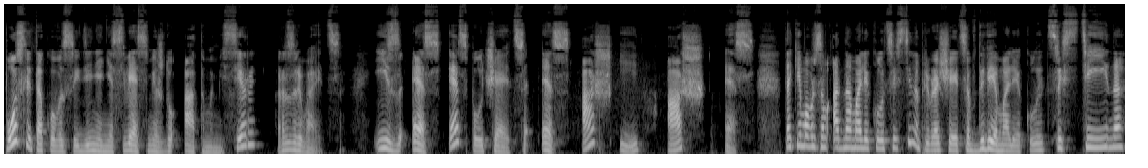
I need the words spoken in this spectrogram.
После такого соединения связь между атомами серы разрывается. Из СС получается SH и HS. Таким образом, одна молекула цистина превращается в две молекулы цистеина.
